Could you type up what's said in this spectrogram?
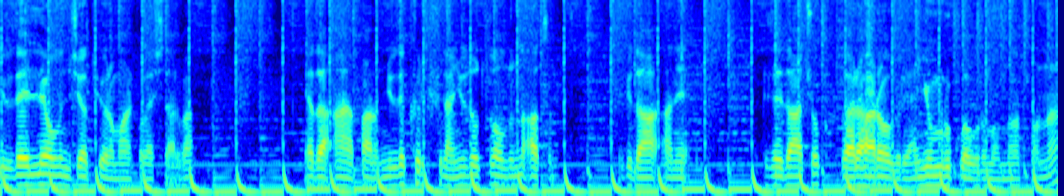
%50 olunca atıyorum arkadaşlar ben. Ya da ha, pardon %40 falan %30 olduğunda atın. Çünkü daha hani bize daha çok zararı olur yani yumrukla vurun ondan sonra.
